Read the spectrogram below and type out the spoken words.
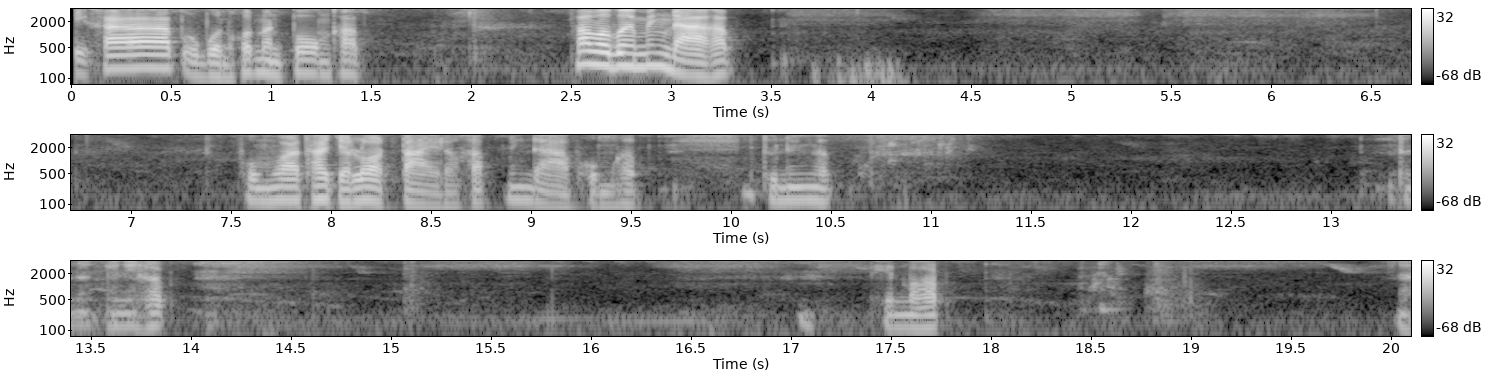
สวัสดีครับอุบลคนมันโป่งครับพามาเบิ่งแมงดาครับ ผมว่าถ้าจะรอดตายแล้วครับแมงดาผมครับ ตัวนึงครับ ตัวนึงนนี้ครับ เห็นไหมครับอะ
